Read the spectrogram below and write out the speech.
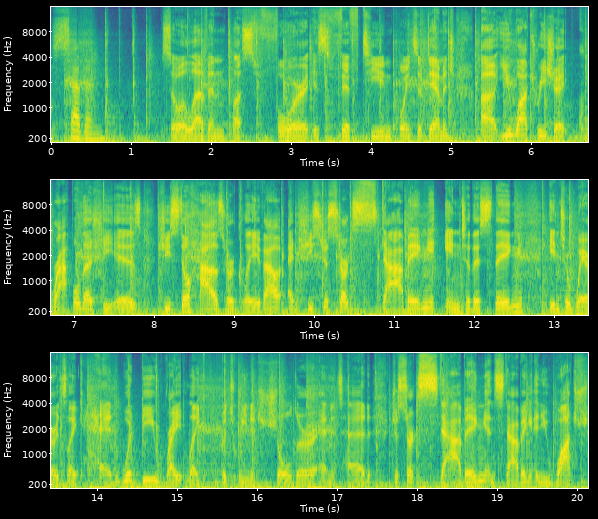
seven. So 11 plus 4 is 15 points of damage. Uh, you watch Risha, grappled as she is, she still has her glaive out, and she just starts stabbing into this thing, into where its like head would be, right like between its shoulder and its head. Just starts stabbing and stabbing, and you watch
